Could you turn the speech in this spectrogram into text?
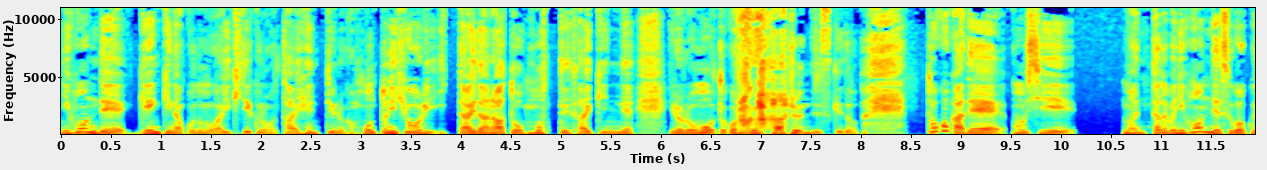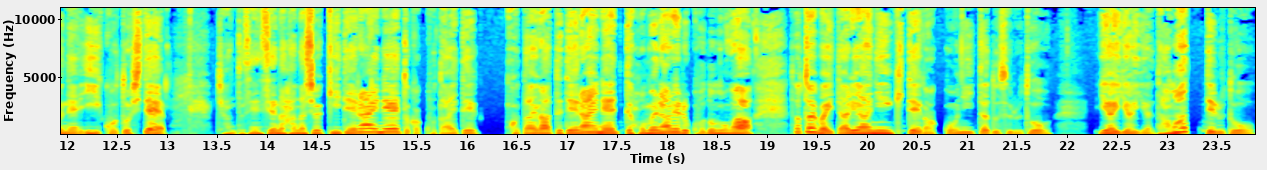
日本で元気な子供が生きていくのが大変っていうのが本当に表裏一体だなと思って最近ね、いろいろ思うところがあるんですけど、どこかでもし、まあ、例えば日本ですごくね、いい子として、ちゃんと先生の話を聞いて偉いねとか答えて、答えがあってて偉いねって褒められる子供が、例えばイタリアに来て学校に行ったとすると、いやいやいや、黙ってると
